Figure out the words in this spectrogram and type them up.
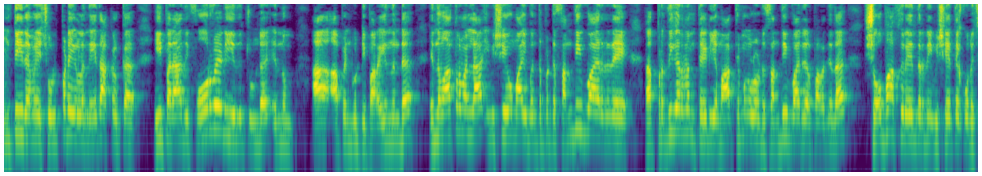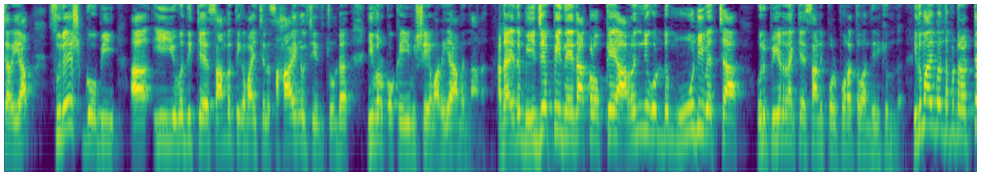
എം ടി രമേശ് ഉൾപ്പെടെയുള്ള നേതാക്കൾക്ക് ഈ പരാതി ഫോർവേഡ് ചെയ്തിട്ടുണ്ട് എന്നും ആ പെൺകുട്ടി പറയുന്നുണ്ട്. എന്ന് മാത്രമല്ല ഈ വിഷയവുമായി ബന്ധപ്പെട്ട് സന്ദീപ് വാര്യരുടെ പ്രതികരണം തേടിയ മാധ്യമങ്ങളോട് സന്ദീപ് വാര്യർ പറഞ്ഞത് ശോഭാ സുരേന്ദ്രൻ ഈ വിഷയത്തെക്കുറിച്ച് അറിയാം സുരേഷ് ഗോപി ഈ യുവതിക്ക് സാമ്പത്തികമായി ചില സഹായങ്ങൾ ചെയ്തിട്ടുണ്ട്. ഇവർക്കൊക്കെ ഈ വിഷയം അറിയാമെന്നാണ്. അതായത് ബി ജെ പി നേതാക്കളൊക്കെ അറിഞ്ഞുകൊണ്ട് മൂടിവെച്ച ഒരു പീഡന കേസാണ് ഇപ്പോൾ പുറത്തു വന്നിരിക്കുന്നത്. ഇതുമായി ബന്ധപ്പെട്ട ഒറ്റ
